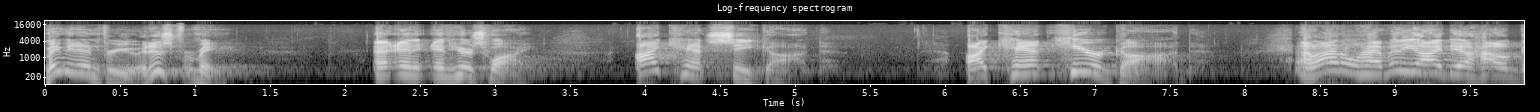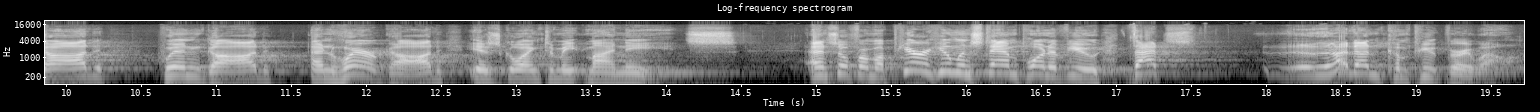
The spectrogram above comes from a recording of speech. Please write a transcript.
Maybe it isn't for you, it is for me. And, and, and here's why I can't see God, I can't hear God, and I don't have any idea how God when God and where God is going to meet my needs. And so, from a pure human standpoint of view, that's, that doesn't compute very well.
